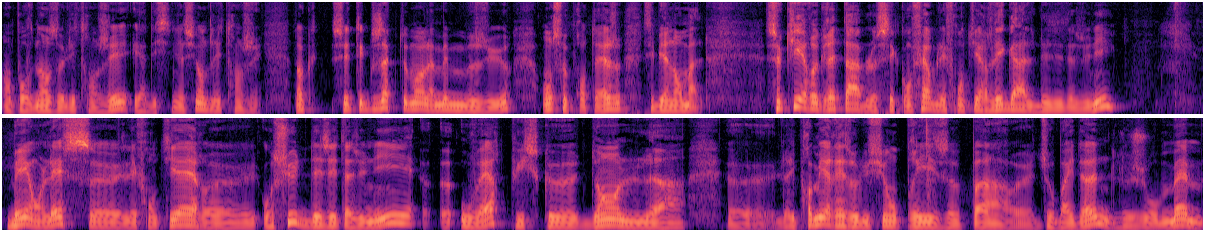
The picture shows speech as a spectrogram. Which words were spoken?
en provenance de l'étranger et à destination de l'étranger. Donc, c'est exactement la même mesure. On se protège, c'est bien normal. Ce qui est regrettable, c'est qu'on ferme les frontières légales des États-Unis, mais on laisse euh, les frontières euh, au sud des États-Unis euh, ouvertes, puisque dans les premières résolutions prises par Joe Biden, le jour même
